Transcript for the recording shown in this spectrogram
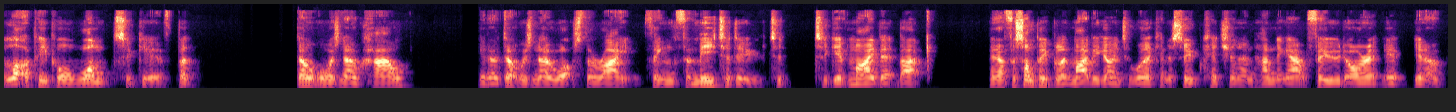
a lot of people want to give, but don't always know how you know, don't always know what's the right thing for me to do to to give my bit back. You know, for some people, it might be going to work in a soup kitchen and handing out food, or it, it you know,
